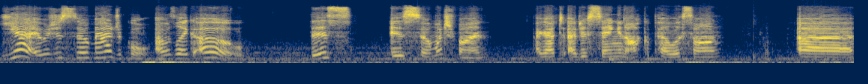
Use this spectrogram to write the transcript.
yeah, it was just so magical. I was like, oh, this is so much fun. I got to, I just sang an a cappella song uh,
